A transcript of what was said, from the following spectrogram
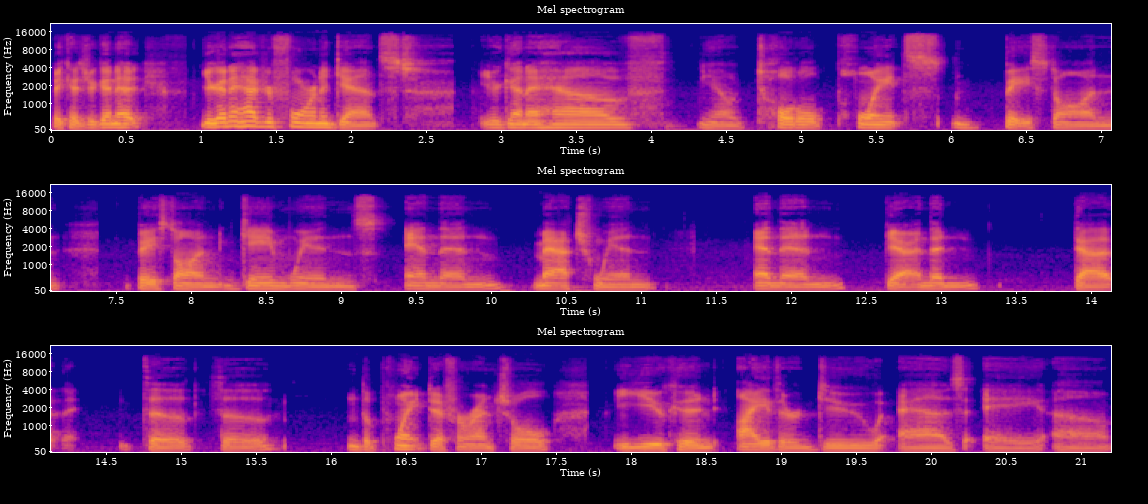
because you're gonna you're gonna have your for and against. You're gonna have you know total points based on based on game wins and then match win and then yeah and then that the the the point differential you can either do as a um,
